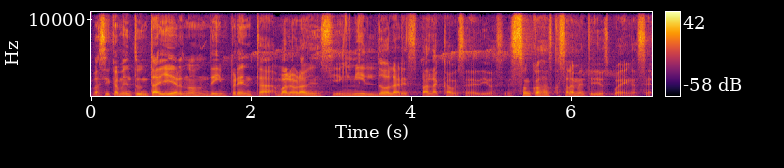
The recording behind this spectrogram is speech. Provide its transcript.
básicamente un taller ¿no? de imprenta valorado en 100 mil dólares para la causa de Dios? Son cosas que solamente Dios pueden hacer.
